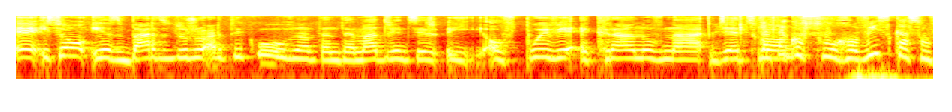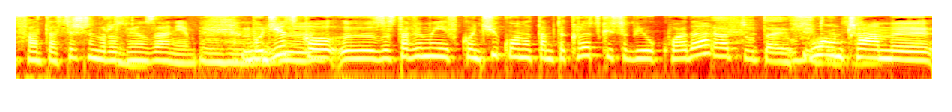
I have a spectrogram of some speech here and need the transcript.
E, I są, jest bardzo dużo artykułów na ten temat, więc i o wpływie ekranów na dziecko. Dlatego słuchowiska są fantastycznym rozwiązaniem, bo dziecko, y, zostawimy je w kąciku, ono tam te klocki sobie układa, A tutaj włączamy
